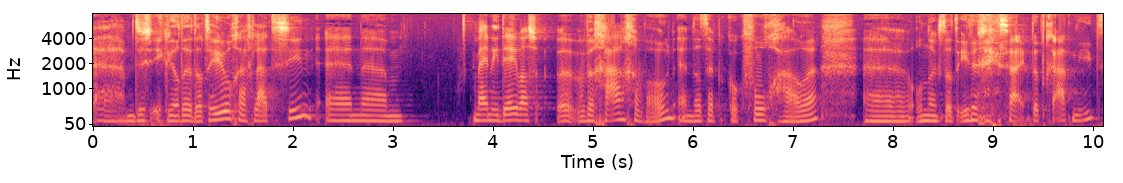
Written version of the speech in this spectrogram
Um, dus ik wilde dat heel graag laten zien. En... Um, mijn idee was, we gaan gewoon. En dat heb ik ook volgehouden. Uh, ondanks dat iedereen zei, dat gaat niet.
